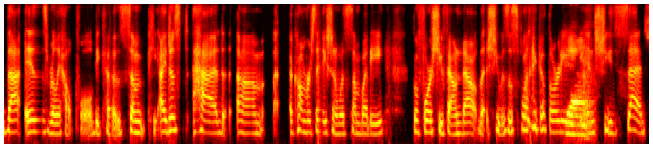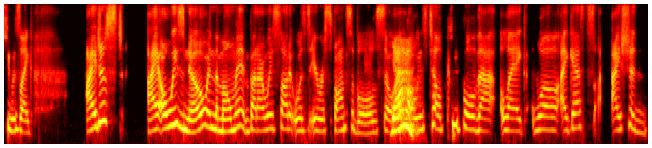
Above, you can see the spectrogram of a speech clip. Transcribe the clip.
that is really helpful because some i just had um, a conversation with somebody before she found out that she was a splenic authority yeah. and she said she was like i just I always know in the moment, but I always thought it was irresponsible. So yeah. I always tell people that, like, well, I guess I should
